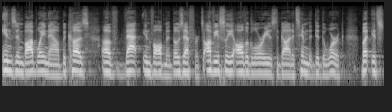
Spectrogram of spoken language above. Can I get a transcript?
in Zimbabwe now because of that involvement, those efforts. Obviously, all the glory is to God. It's Him that did the work, but it's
